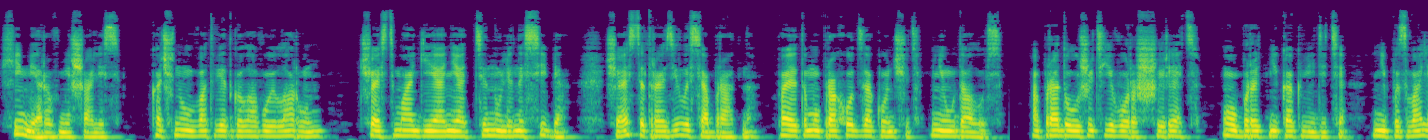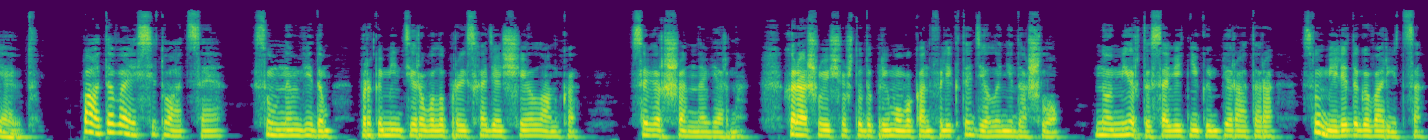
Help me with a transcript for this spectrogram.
«Химеры вмешались», — качнул в ответ головой Ларун. Часть магии они оттянули на себя, часть отразилась обратно, поэтому проход закончить не удалось. А продолжить его расширять оборотни, как видите, не позволяют. «Патовая ситуация», — с умным видом прокомментировала происходящее Ланка. «Совершенно верно. Хорошо еще, что до прямого конфликта дело не дошло. Но Мирт и советник императора сумели договориться,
